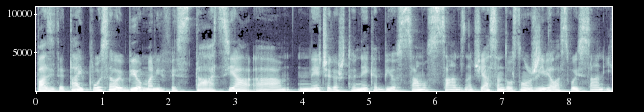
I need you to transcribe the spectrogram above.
Pazite, taj posao je bio manifestacija nečega što je nekad bio samo san. Znači ja sam doslovno živjela svoj san i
